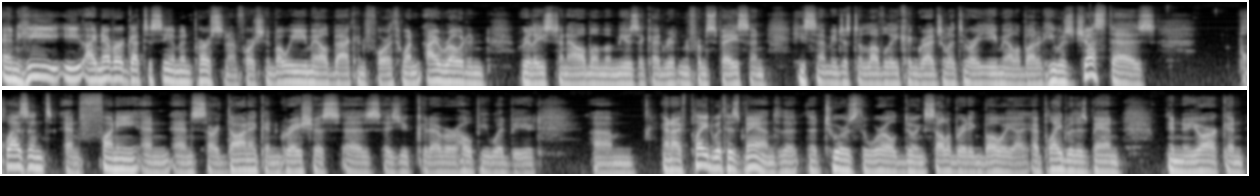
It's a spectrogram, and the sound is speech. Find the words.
And he, he, I never got to see him in person, unfortunately, but we emailed back and forth. When I wrote and released an album of music I'd written from space, and he sent me just a lovely congratulatory email about it. He was just as pleasant and funny and and sardonic and gracious as as you could ever hope he would be Um, and I've played with his band that, that tours the world doing celebrating Bowie. I, I played with his band in New York and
